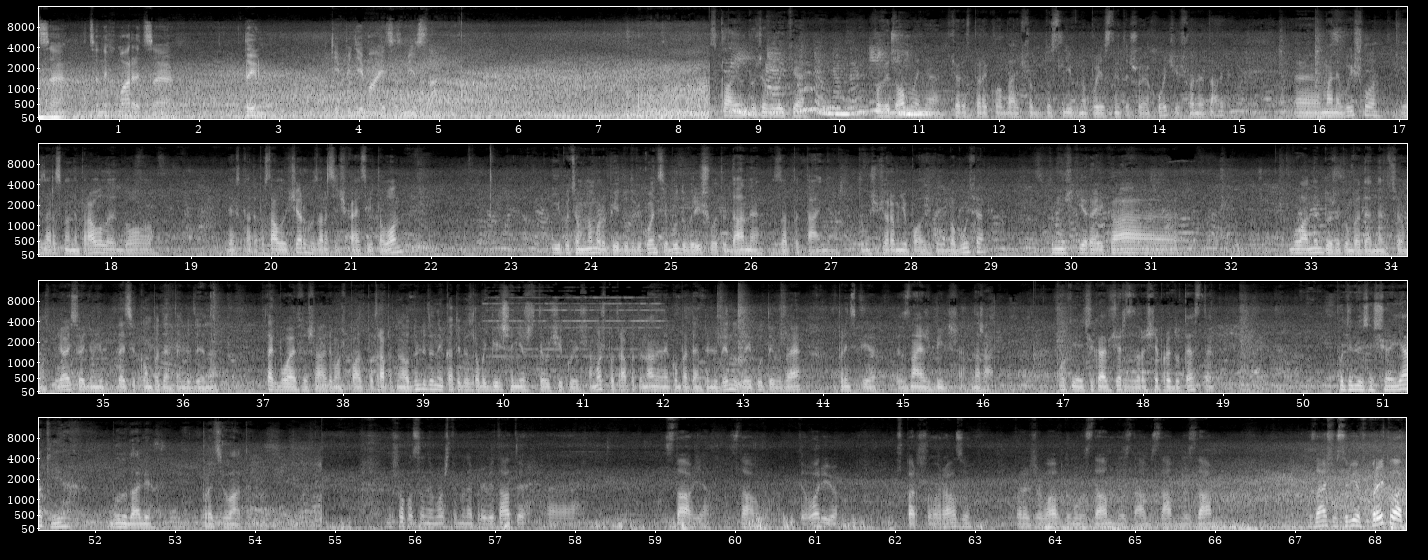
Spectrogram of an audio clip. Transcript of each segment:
Це, це не хмари, це дим, який підіймається з міста. Склав дуже велике повідомлення через перекладач, щоб дослівно пояснити, що я хочу і що не так. Е, в мене вийшло, і зараз мене направили до, як сказати, поставили в чергу, зараз я чекаю свій талон. І по цьому номеру піду до віконця і буду вирішувати дане запитання. Тому що вчора мені впала якась бабуся темношкіра, яка була не дуже компетентна в цьому. Сподіваюся, сьогодні мені попадеться компетентна людина. Так буває в США. Ти можеш потрапити на одну людину, яка тобі зробить більше, ніж ти очікуєш, а можеш потрапити на некомпетентну людину, за яку ти вже в принципі знаєш більше. На жаль. Поки я чекаю в черзі, зараз ще пройду тести. Подивлюся, що і як, і буду далі працювати. Ну що, пацани, можете мене привітати. Е, Здав я, здав теорію з першого разу. Переживав, думав, здам, не здам, здам, не здам. Знаєш, я собі в приклад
